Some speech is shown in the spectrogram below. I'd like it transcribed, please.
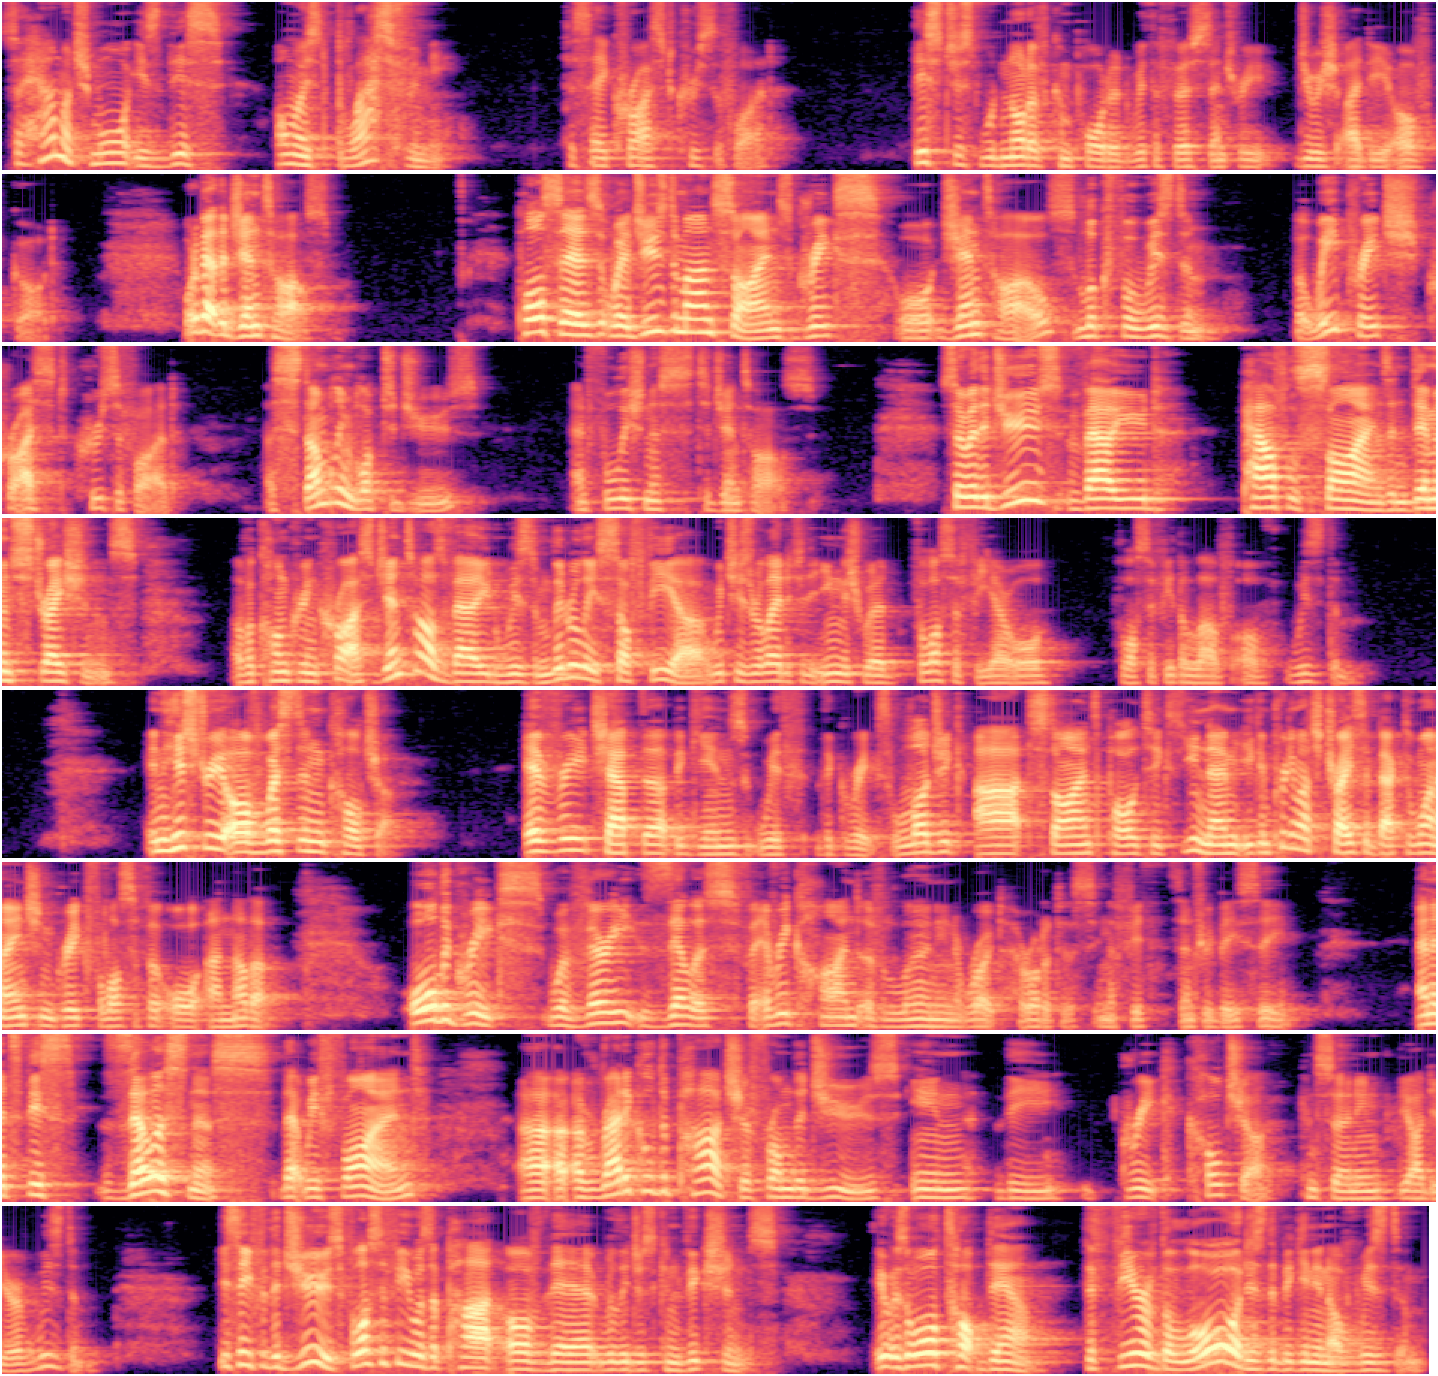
So, how much more is this almost blasphemy to say Christ crucified? This just would not have comported with the first century Jewish idea of God. What about the Gentiles? Paul says where Jews demand signs, Greeks or Gentiles look for wisdom. But we preach Christ crucified, a stumbling block to Jews and foolishness to Gentiles. So, where the Jews valued powerful signs and demonstrations, of a conquering Christ, Gentiles valued wisdom, literally sophia, which is related to the English word philosophia or philosophy, the love of wisdom. In the history of Western culture, every chapter begins with the Greeks. Logic, art, science, politics, you name it, you can pretty much trace it back to one ancient Greek philosopher or another. All the Greeks were very zealous for every kind of learning, wrote Herodotus in the 5th century BC. And it's this zealousness that we find uh, a radical departure from the Jews in the Greek culture concerning the idea of wisdom. You see, for the Jews, philosophy was a part of their religious convictions. It was all top down. The fear of the Lord is the beginning of wisdom.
